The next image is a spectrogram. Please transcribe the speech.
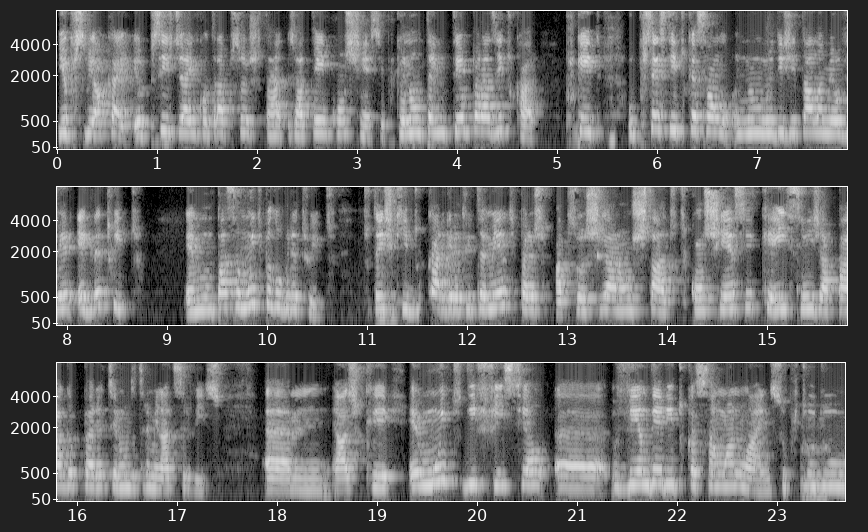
e eu percebi, ok, eu preciso já encontrar pessoas que tá, já têm consciência, porque eu não tenho tempo para as educar. Porque o processo de educação no, no digital, a meu ver, é gratuito. É, passa muito pelo gratuito. Tu tens que educar gratuitamente para a pessoa chegar a um estado de consciência que aí sim já paga para ter um determinado serviço. Um, acho que é muito difícil uh, vender educação online, sobretudo uhum.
